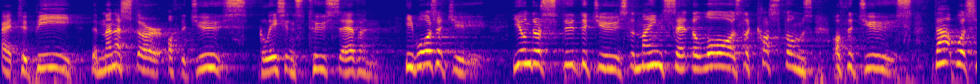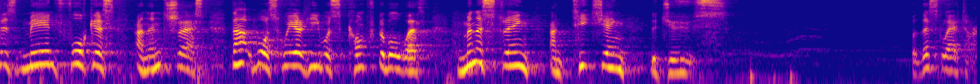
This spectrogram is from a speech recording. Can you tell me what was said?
uh, to be the minister of the Jews. Galatians 2 7. He was a Jew. He understood the Jews, the mindset, the laws, the customs of the Jews. That was his main focus and interest. That was where he was comfortable with, ministering and teaching the Jews. But this letter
